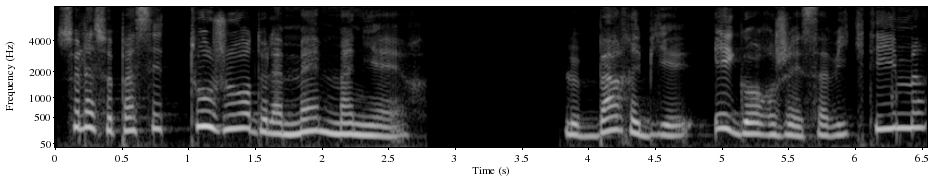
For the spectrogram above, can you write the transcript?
Cela se passait toujours de la même manière. Le barbier égorgeait sa victime,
